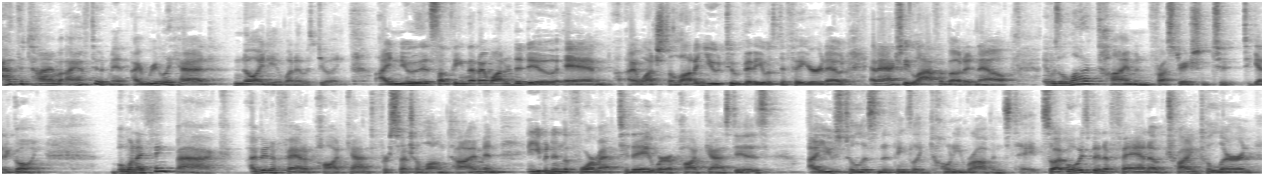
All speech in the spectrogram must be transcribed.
at the time, I have to admit, I really had no idea what I was doing. I knew it's something that I wanted to do, and I watched a lot of YouTube videos to figure it out. And I actually laugh about it now. It was a lot of time and frustration to, to get it going. But when I think back, I've been a fan of podcasts for such a long time. And even in the format today where a podcast is, I used to listen to things like Tony Robbins tape. So I've always been a fan of trying to learn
